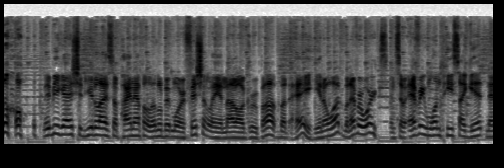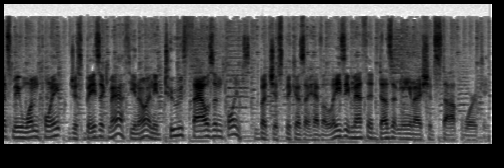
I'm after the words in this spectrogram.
Maybe you guys should utilize the pineapple a little bit more efficiently and not all group up, but hey, you know what? Whatever works. And so every one piece I get nets me one point. Just basic math, you know? I need 2,000 points. But just because I have a lazy method doesn't mean I should stop working,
